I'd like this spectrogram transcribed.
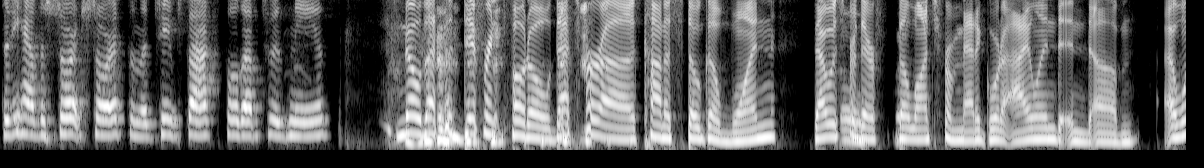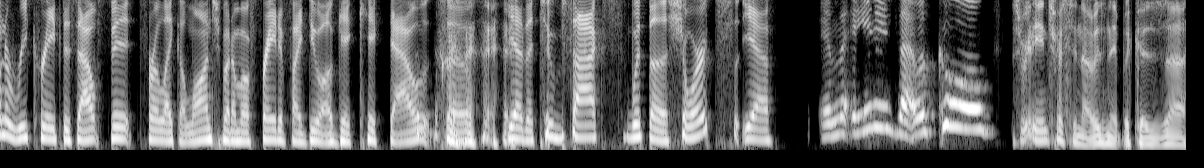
did he have the short shorts and the tube socks pulled up to his knees No, that's a different photo. That's for uh Conestoga One. That was for Oh. their the launch from Matagorda Island, and um, I want to recreate this outfit for like a launch, but I'm afraid if I do, I'll get kicked out. So yeah, the tube socks with the shorts. Yeah, in the 80s that was cool It's really interesting though, isn't it? Because uh,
